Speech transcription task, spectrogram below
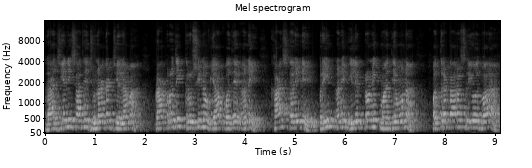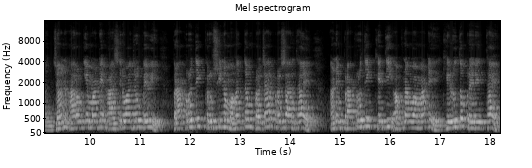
રાજ્યની સાથે જૂનાગઢ જિલ્લામાં પ્રાકૃતિક કૃષિનો વ્યાપ વધે અને ખાસ કરીને પ્રિન્ટ અને ઇલેક્ટ્રોનિક માધ્યમોના પત્રકારશ્રીઓ દ્વારા જન આરોગ્ય માટે આશીર્વાદરૂપ એવી પ્રાકૃતિક કૃષિનો મહત્તમ પ્રચાર પ્રસાર થાય અને પ્રાકૃતિક ખેતી અપનાવવા માટે ખેડૂતો પ્રેરિત થાય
